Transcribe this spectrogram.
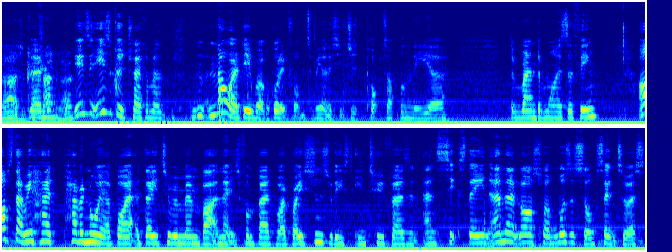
Ah, it's a good Um, track though. It is, a good track. I mean, no idea where I've got it from, to be honest. It just popped up on the uh, the randomizer thing. After that, we had Paranoia by A Day to Remember, and that is from Bad Vibrations, released in 2016. And that last one was a song sent to us.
